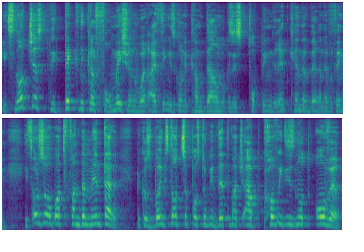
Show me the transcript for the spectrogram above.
It's not just the technical formation where I think it's going to come down because it's topping red candle there and everything. It's also about fundamental because Boeing's not supposed to be that much up. COVID is not over.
